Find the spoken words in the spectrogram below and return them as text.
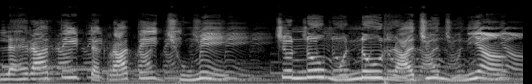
लहराते टकराते झूमे चुन्नो मुन्नो राजू मुनिया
